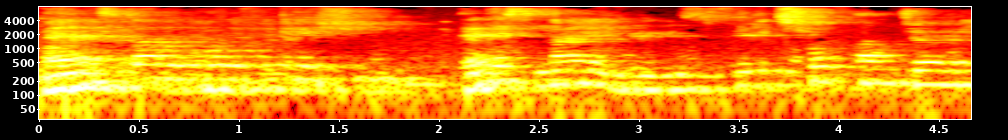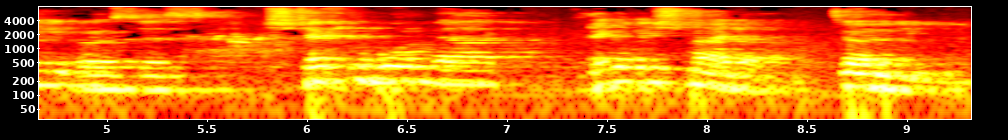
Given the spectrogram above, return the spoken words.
Men's double qualification. Dennis Nienhüß, Felix Schuppmann, Germany versus Steffen Hohenberg, Gregory Schneider, Germany.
